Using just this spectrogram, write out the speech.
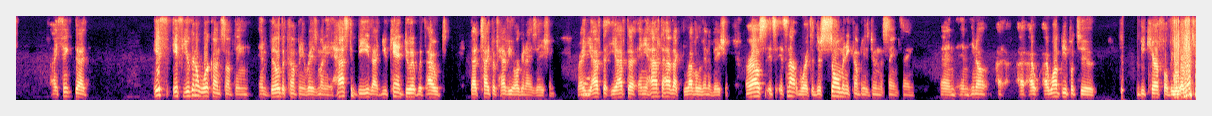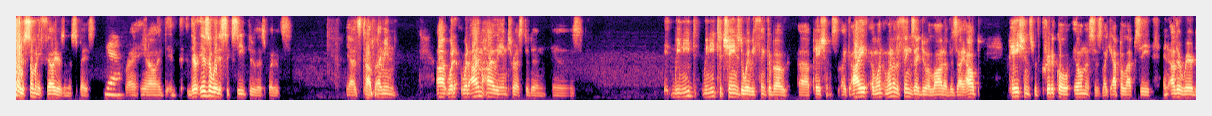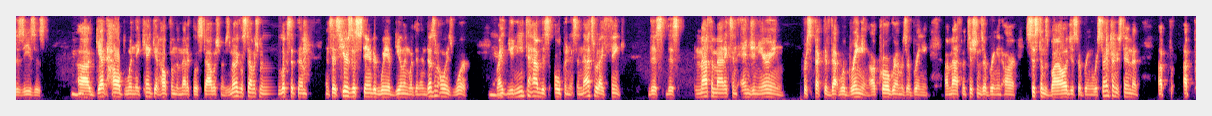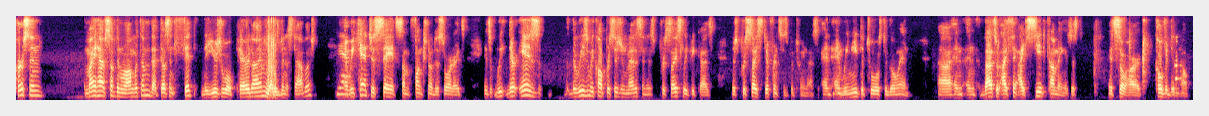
i think that if if you're going to work on something and build a company raise money it has to be that you can't do it without that type of heavy organization right? Yeah. you have to you have to and you have to have that level of innovation or else it's it's not worth it. There's so many companies doing the same thing. And and you know i i i want people to to be careful because and that's why there's so many failures in this space yeah. right? You know it, it, there is a way to succeed through this but it's yeah it's tough. I mean uh, what what i'm highly interested in is we need we need to change the way we think about uh, patients like i one, one of the things i do a lot of is i help patients with critical illnesses like epilepsy and other rare diseases Mhm. uh, get help when they can't get help from the medical establishment. The medical establishment looks at them and says, "Here's the standard way of dealing with it," and it doesn't always work, yeah. right? You need to have this openness, and that's what I think this this mathematics and engineering perspective that we're bringing, our programmers are bringing, our mathematicians are bringing, our systems biologists are bringing. We're starting to understand that a a person might have something wrong with them that doesn't fit the usual paradigm that has been established Yeah. and we can't just say it's some functional disorder it's it's we there is the reason we call precision medicine is precisely because there's precise differences between us and and mm-hmm. we need the tools to go in uh, and and that's what i think i see it coming it's just it's so hard covid didn't help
